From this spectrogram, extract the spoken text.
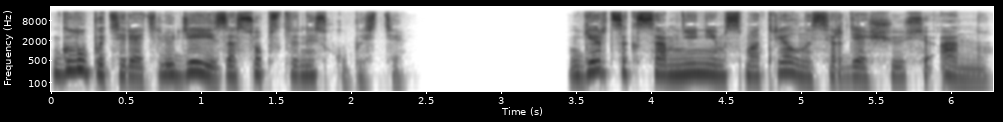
Глупо терять людей из-за собственной скупости. Герцог с сомнением смотрел на сердящуюся Анну,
